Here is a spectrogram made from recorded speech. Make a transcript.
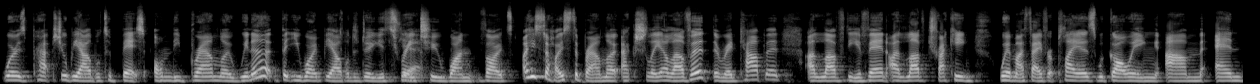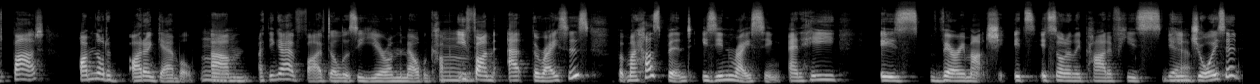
whereas perhaps you'll be able to bet on the Brownlow winner, but you won't be able to do your three, Yeah. two, one votes. I used to host the Brownlow, actually. I love it. The red carpet. I love the event. I love tracking where my favourite players were going. Um, and but I'm not a I don't gamble. Um, I think I have five dollars a year on the Melbourne Cup if I'm at the races. But my husband is in racing and he is very much it's it's not only part of his he enjoys it,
